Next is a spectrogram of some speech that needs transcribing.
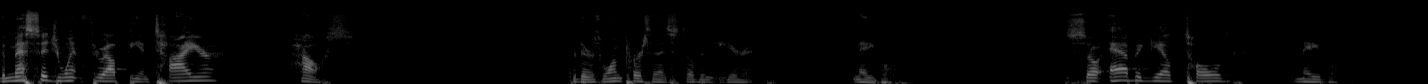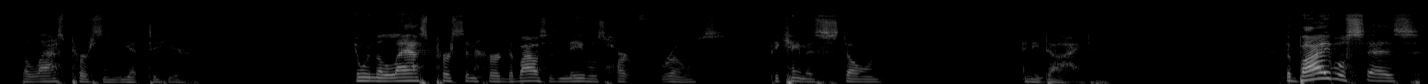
the message went throughout the entire house. But there was one person that still didn't hear it Nabal. So Abigail told Nabal, the last person yet to hear. And when the last person heard, the Bible says Nabal's heart froze, became as stone, and he died. The Bible says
